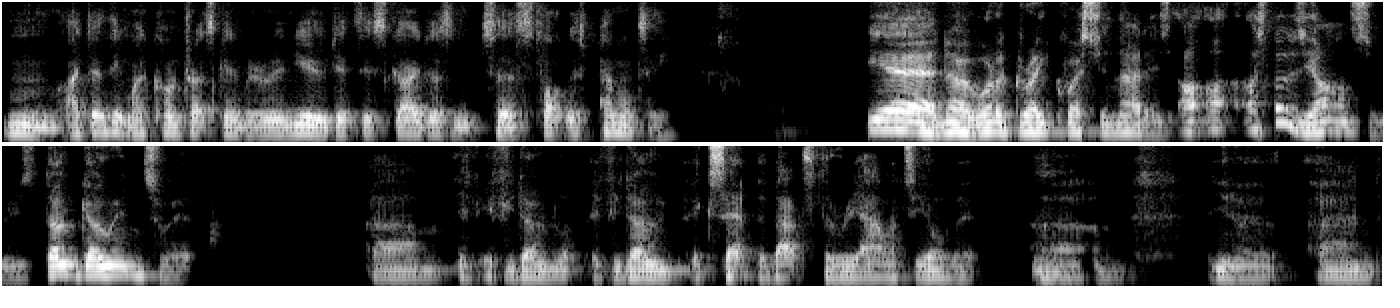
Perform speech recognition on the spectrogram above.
hmm, I don't think my contract's going to be renewed if this guy doesn't uh, slot this penalty? Yeah, no, what a great question that is. I, I, I suppose the answer is don't go into it um, if, if, you don't if you don't accept that that's the reality of it. Mm. Um, you know, and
